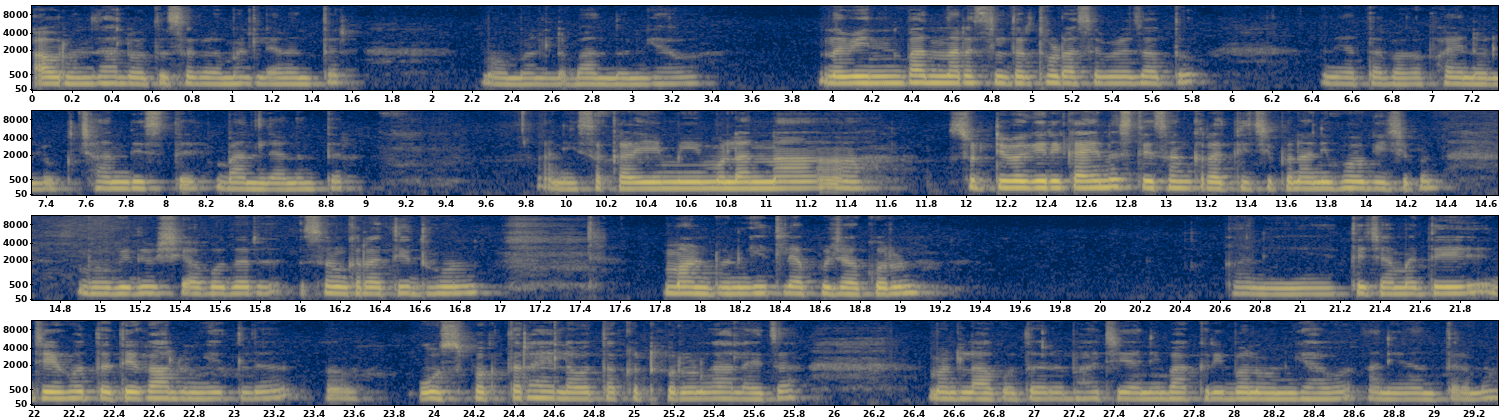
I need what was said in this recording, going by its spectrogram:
आवरून झालं होतं सगळं म्हटल्यानंतर मग म्हणलं बांधून घ्यावं. नवीन बांधणार असेल तर थोडासा वेळ जातो. आणि आता बघा फायनल लुक छान दिसते बांधल्यानंतर. आणि सकाळी मी मुलांना सुट्टी वगैरे काही नसते संक्रांतीची पण आणि भोगीची पण. भोगी दिवशी अगोदर संक्रांती धुवून मांडून घेतल्या पूजा करून. आणि त्याच्यामध्ये जे होतं ते घालून घेतलं. ऊस फक्त राहिला होता कट करून घालायचा. म्हटलं अगोदर भाजी आणि भाकरी बनवून घ्यावं आणि नंतर मग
